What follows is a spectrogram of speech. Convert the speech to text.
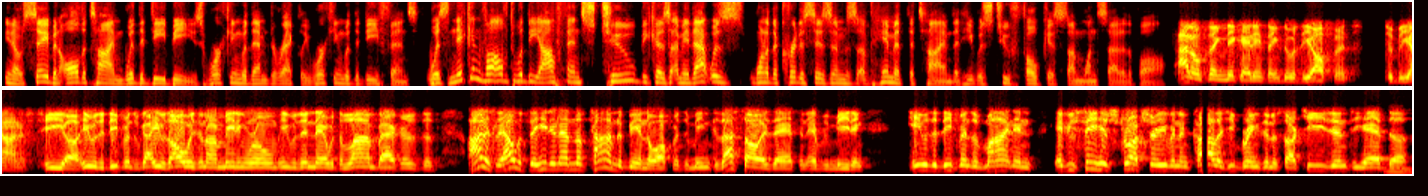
you know Saban all the time with the DBs, working with them directly, working with the defense. Was Nick involved with the offense too? Because I mean that was one of the criticisms of him at the time that he was too focused on one side of the ball. I don't think Nick had anything to do with the offense. To be honest, he uh, he was a defensive guy. He was always in our meeting room. He was in there with the linebackers, the honestly, I would say he didn't have enough time to be in the offensive meeting because I saw his ass in every meeting. He was a defensive mind, and if you see his structure, even in college, he brings in the Sarkisians. He had the mm.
